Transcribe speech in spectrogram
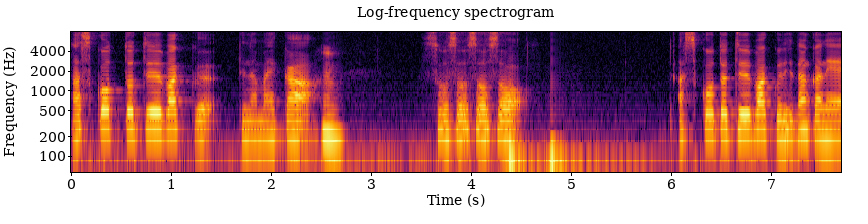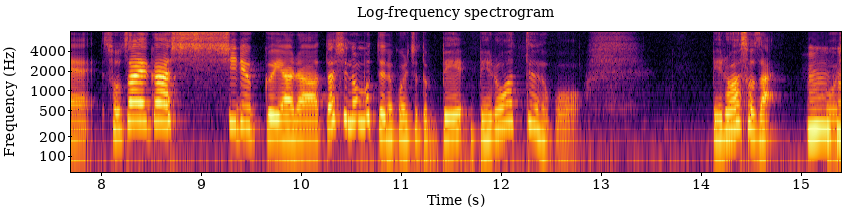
う、アスコットトゥーバッグって名前か、うん。そうそうそうそう。アスコットトゥーバッグでなんかね素材がシルクやら私の持ってるのこれちょっとベベロアっていうのこうベロア素材うんこうし、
